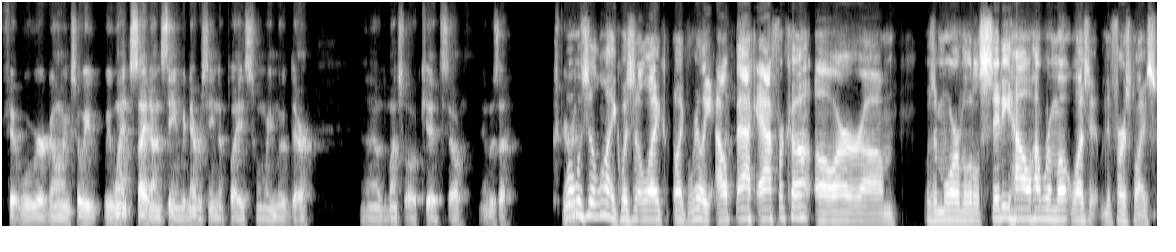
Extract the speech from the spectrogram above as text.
fit where we were going. So we we went sight unseen. We'd never seen the place when we moved there uh, with a bunch of little kids. So it was a Experience. What was it like? Was it like like really outback Africa, or um, was it more of a little city? How how remote was it in the first place?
